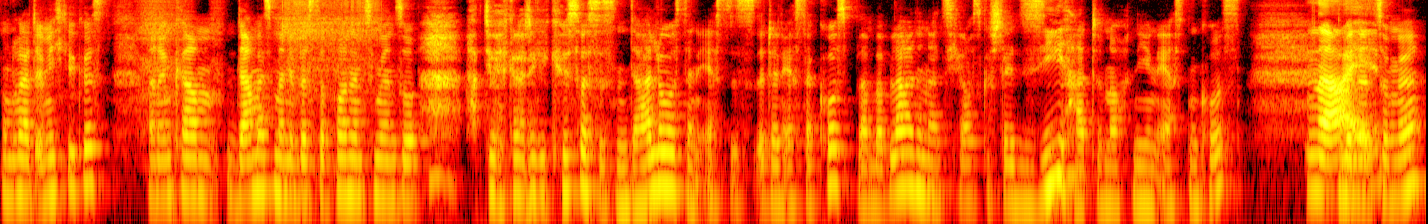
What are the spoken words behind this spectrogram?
Und dann hat er mich geküsst. Und dann kam damals meine beste Freundin zu mir und so, habt ihr euch gerade geküsst? Was ist denn da los? Dein, erstes, dein erster Kuss, bla bla bla. Und dann hat sich herausgestellt, sie hatte noch nie einen ersten Kuss. Nein. Mit der Zunge.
